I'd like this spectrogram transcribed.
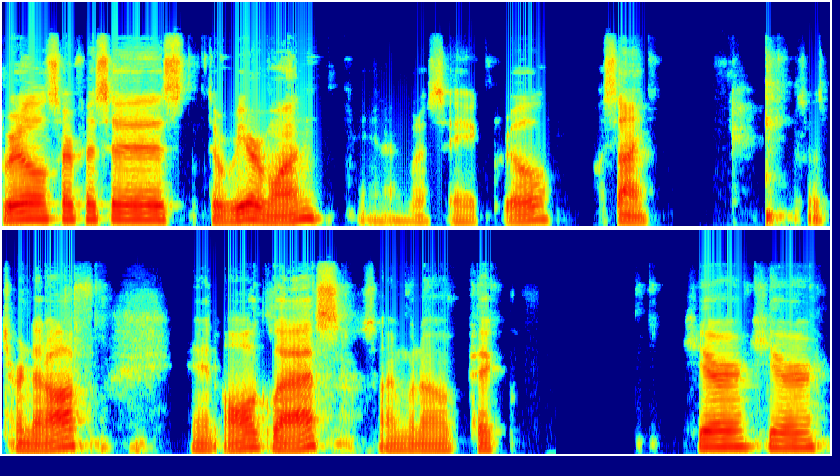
grill surfaces, the rear one, and I'm gonna say grill assign. So turn that off and all glass. So I'm gonna pick here, here,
